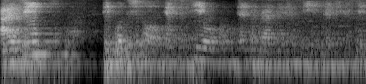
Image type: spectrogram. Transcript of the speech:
I assumed the position of MCO of the Enterprise Agency in 2015.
